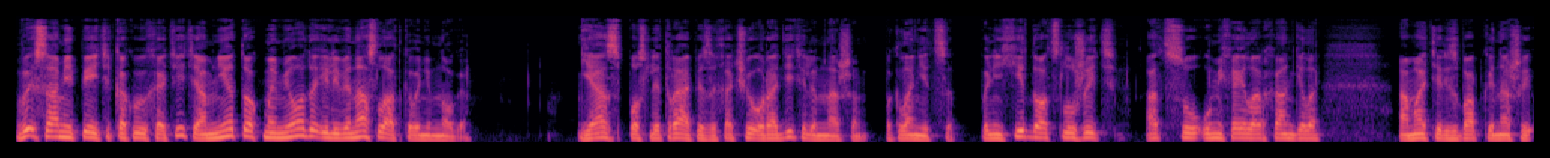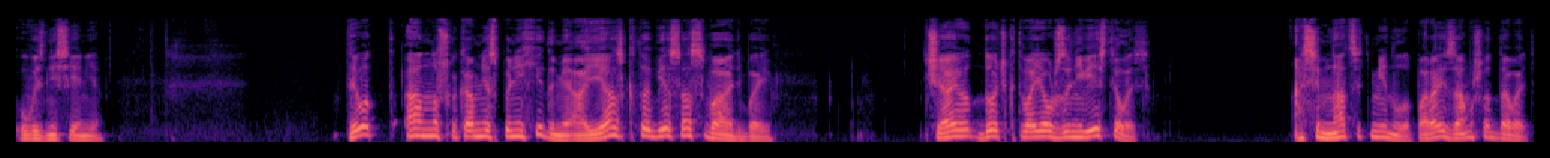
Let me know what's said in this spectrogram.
Вы сами пейте, какую хотите, а мне токмо меда или вина сладкого немного. Я после трапезы хочу родителям нашим поклониться, панихиду отслужить отцу у Михаила Архангела, а матери с бабкой нашей у Вознесения. Ты вот, Аннушка, ко мне с панихидами, а я к тебе со свадьбой. Чаю дочка твоя уж заневестилась? А семнадцать минуло, пора и замуж отдавать.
